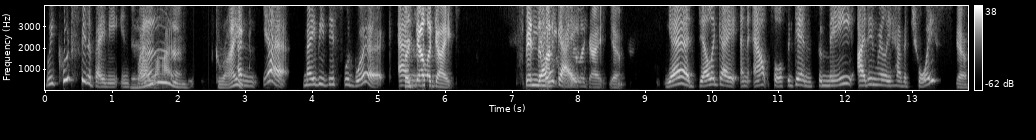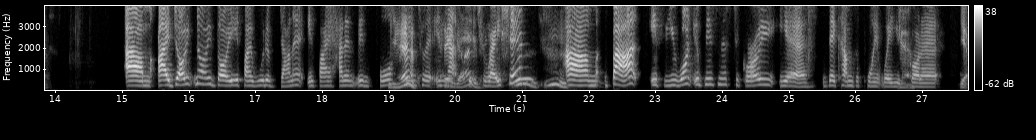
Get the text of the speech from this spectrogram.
we could fit a baby into our Yeah. lives. Great. And yeah, maybe this would work. so And delegate. Spend the money. Delegate. Delegate. Yeah. Yeah, delegate and outsource. Again, for me, I didn't really have a choice. Yeah. Um, I don't know though if I would have done it if I hadn't been forced Yeah, into it in that situation. Mm, mm. Um, but if you want your business to grow, yeah, there comes a point where you've Yeah. got to Yeah.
